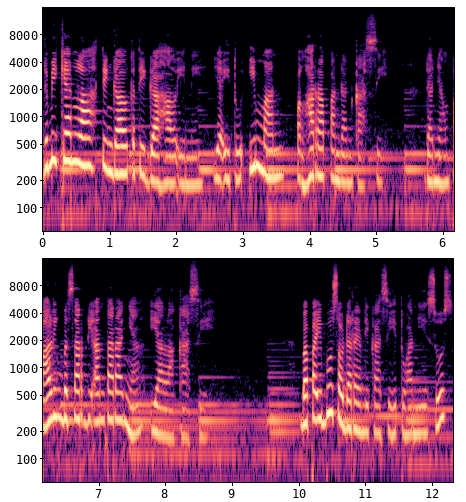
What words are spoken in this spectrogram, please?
Demikianlah tinggal ketiga hal ini, yaitu iman, pengharapan, dan kasih. Dan yang paling besar di antaranya ialah kasih. Bapak, ibu, saudara yang dikasihi Tuhan Yesus,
